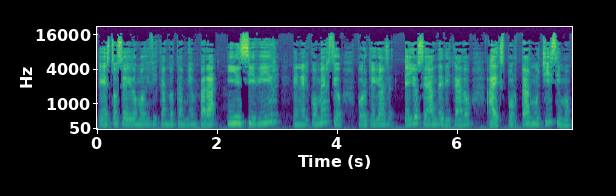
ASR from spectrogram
esto se ha ido modificando también para incidir en el comercio, porque ellos, ellos se han dedicado a exportar muchísimo.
